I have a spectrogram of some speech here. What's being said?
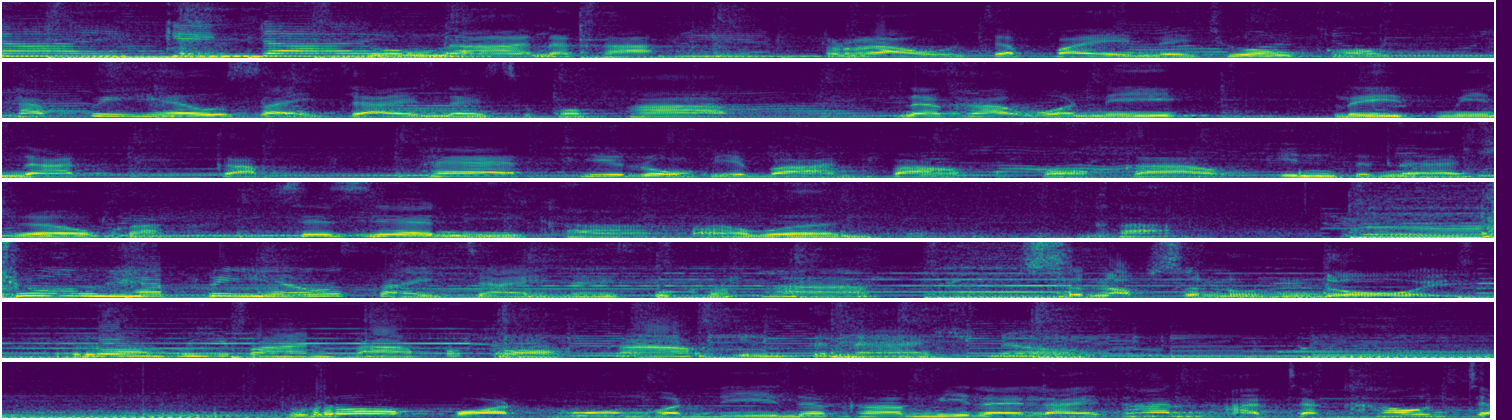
ง่ายเก่งได้ช่วงหน้านะคะ เราจะไปในช่วงของ Happy Health ใส่ใจในสุขภาพนะคะ วันนี้ลีดมีนัดกับแพทย์ที่โรงพยาบาลบางประกอบ9 International ค่ะ เซี่ยเซี่ยหนีค่ะอาเวิร์นค่ะ ช่วง Happy Health ใส่ใจในสุขภาพ สนับสนุนโดย โรงพยาบาลบางประกอบ 9 International โรคปอดบวมวันนี้นะคะ มีหลาย ๆ ท่านอาจจะเข้าใจ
